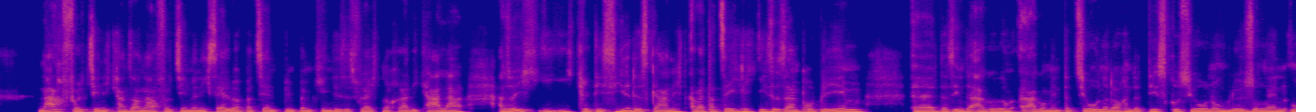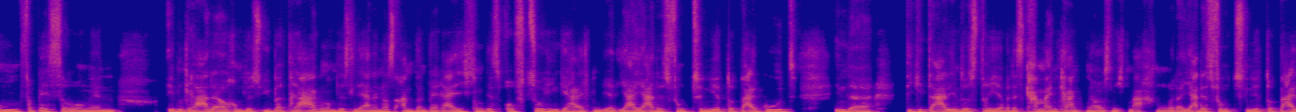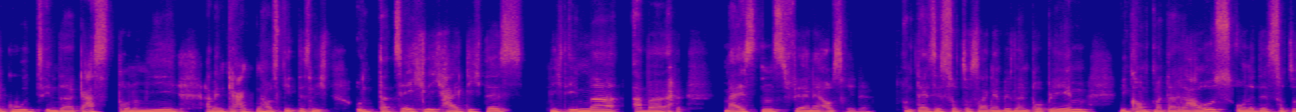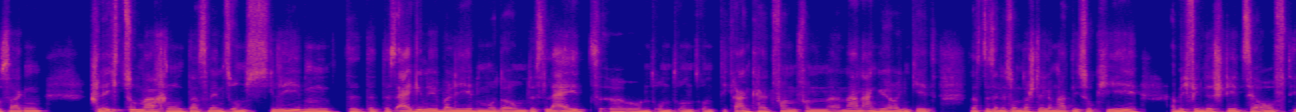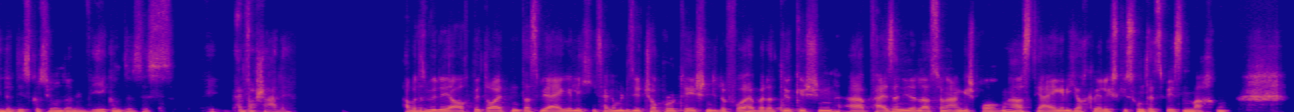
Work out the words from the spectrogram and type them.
nachvollziehen. Ich kann es auch nachvollziehen, wenn ich selber Patient bin. Beim Kind ist es vielleicht noch radikaler. Also ich, ich kritisiere das gar nicht, aber tatsächlich ist es ein Problem, äh, dass in der Argumentation oder auch in der Diskussion um Lösungen, um Verbesserungen, eben gerade auch um das Übertragen, um das Lernen aus anderen Bereichen, das oft so hingehalten wird, ja, ja, das funktioniert total gut in der Digitalindustrie, aber das kann man im Krankenhaus nicht machen. Oder ja, das funktioniert total gut in der Gastronomie, aber im Krankenhaus geht das nicht. Und tatsächlich halte ich das nicht immer, aber meistens für eine Ausrede. Und das ist sozusagen ein bisschen ein Problem. Wie kommt man da raus, ohne das sozusagen schlecht zu machen, dass wenn es ums Leben, das eigene Überleben oder um das Leid äh, und, und, und, und die Krankheit von, von nahen Angehörigen geht, dass das eine Sonderstellung hat, ist okay. Aber ich finde, es steht sehr oft in der Diskussion dann im Weg und das ist einfach schade. Aber das würde ja auch bedeuten, dass wir eigentlich, ich sage mal, diese Job Rotation, die du vorher bei der türkischen äh, Pfizer-Niederlassung angesprochen hast, ja eigentlich auch quer durchs Gesundheitswesen machen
